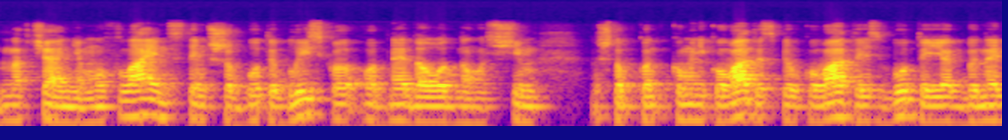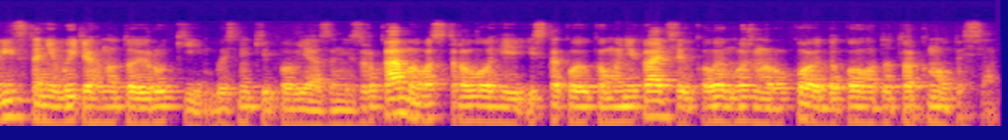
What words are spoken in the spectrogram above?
навчанням офлайн, з тим, щоб бути близько одне до одного, з чим щоб комунікувати, спілкуватись, бути якби на відстані витягнутої руки. Близнюки пов'язані з руками в астрології і з такою комунікацією, коли можна рукою до кого доторкнутися.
